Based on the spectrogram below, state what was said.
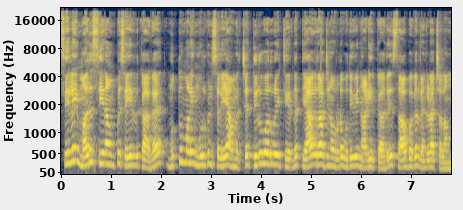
சிலை மறுசீரமைப்பு செய்யறதுக்காக முத்துமலை முருகன் சிலையை அமைச்ச திருவாரூரைச் சேர்ந்த தியாகராஜன் அவரோட உதவியை நாடியிருக்காரு சாபகர் வெங்கடாச்சலம்.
